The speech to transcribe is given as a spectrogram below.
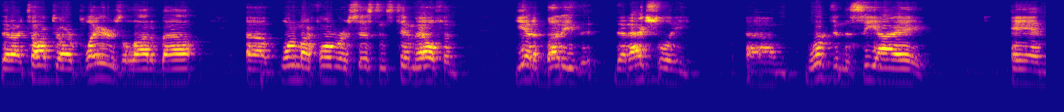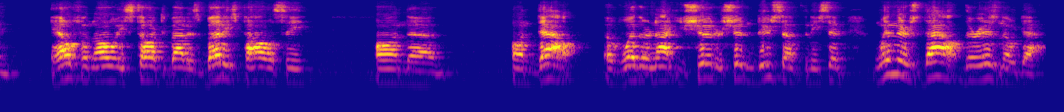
that I talk to our players a lot about. Uh, one of my former assistants, Tim Helfand, he had a buddy that that actually um, worked in the CIA, and Helfand always talked about his buddy's policy on uh, on doubt of whether or not you should or shouldn't do something. He said, "When there's doubt, there is no doubt."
